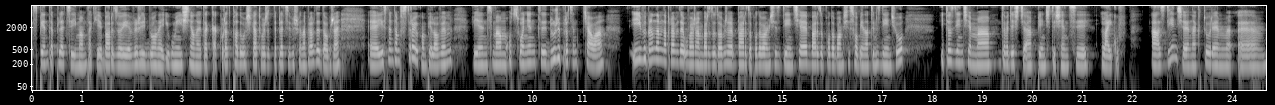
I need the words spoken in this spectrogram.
spięte plecy i mam takie bardzo je wyrzeźbione i umięśnione. Tak akurat padło światło, że te plecy wyszły naprawdę dobrze. E, jestem tam w stroju kąpielowym, więc mam odsłonięty duży procent ciała. I wyglądam naprawdę, uważam, bardzo dobrze. Bardzo podoba mi się zdjęcie, bardzo podoba mi się sobie na tym zdjęciu. I to zdjęcie ma 25 tysięcy lajków. A zdjęcie, na którym e,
